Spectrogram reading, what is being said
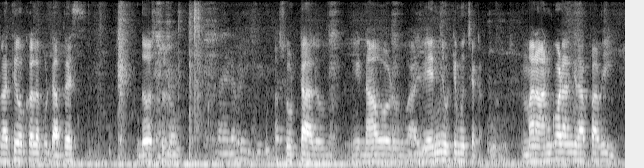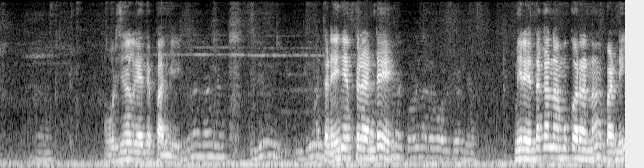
ప్రతి ఒక్కళ్ళకు డబ్బేస్ దోస్తులు చుట్టాలు ఈ నావోడు ఇవన్నీ ఉట్టి ముచ్చట. మనం అనుకోవడానికి తప్ప అవి ఒరిజినల్గా అయితే పని చేయి అతడు ఏం చెప్తాడంటే మీరు ఎంతకన్నా అమ్ముకోరన్నా బండి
